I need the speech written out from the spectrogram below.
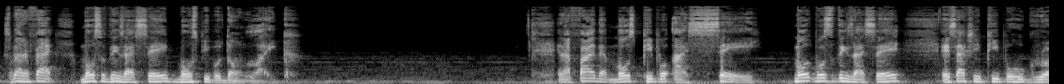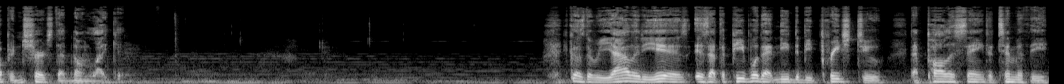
As a matter of fact, most of the things I say, most people don't like. And I find that most people I say most, most of the things I say, it's actually people who grew up in church that don't like it. Because the reality is, is that the people that need to be preached to, that Paul is saying to Timothy,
